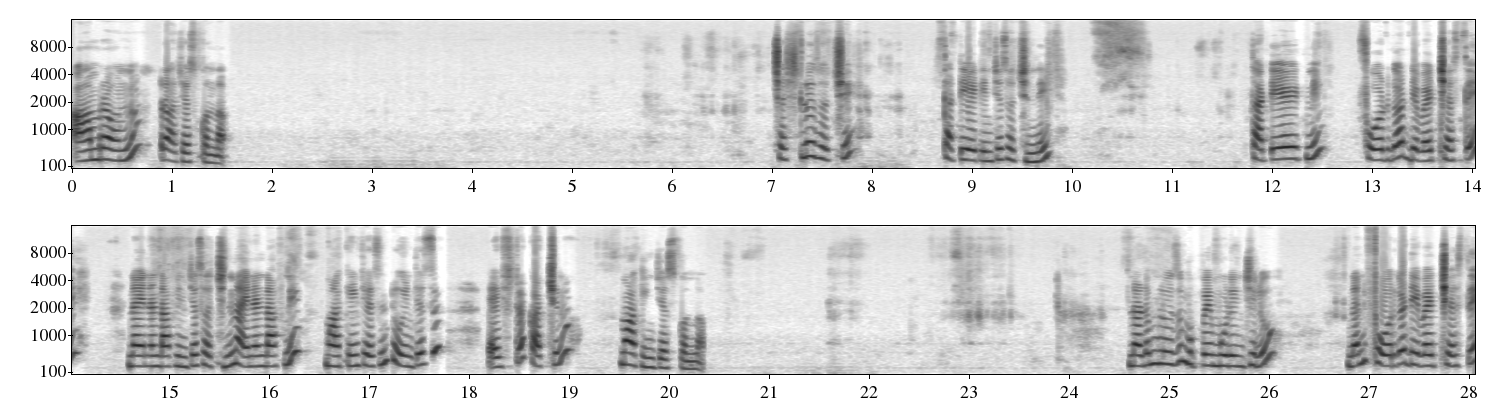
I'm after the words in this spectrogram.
ఆమ్ రౌండ్ను డ్రా చేసుకుందాం. చెస్ట్ లూజ్ వచ్చి థర్టీ ఎయిట్ ఇంచెస్ వచ్చింది. థర్టీ ఎయిట్ని ఫోర్గా డివైడ్ చేస్తే నైన్ అండ్ హాఫ్ ఇంచెస్ వచ్చింది. నైన్ అండ్ హాఫ్ని మార్కింగ్ చేసి టూ ఇంచెస్ ఎక్స్ట్రా ఖర్చును మార్కింగ్ చేసుకుందాం. నడుం లూజు ముప్పై మూడు ఇంచులు. దాన్ని ఫోర్గా డివైడ్ చేస్తే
